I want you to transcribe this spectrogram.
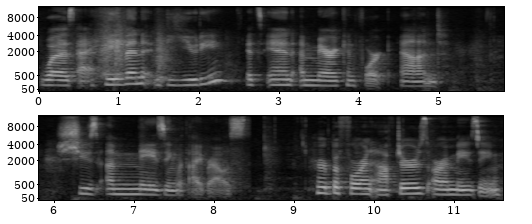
was at Haven Beauty. It's in American Fork, and she's amazing with eyebrows. Her before and afters are amazing.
